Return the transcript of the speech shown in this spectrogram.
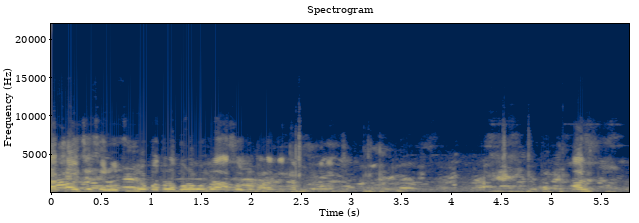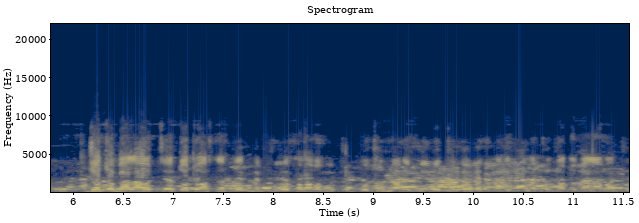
রাখা হয়েছে সেই রশিগুলো কতটা বড় বন্ধুরা আসলে তোমরা দেখে বুঝতে পারছ। আর যত বেলা হচ্ছে তত আস্তে আস্তে এখানে ভিড়ের সমাগম হচ্ছে প্রচণ্ড হারে ভিড় হচ্ছে দেখতে পাচ্ছ যত বেলা বাড়ছে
